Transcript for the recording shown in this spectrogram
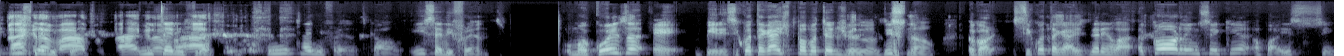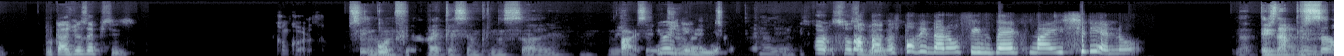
Está isso é gravado, está diferente. Isso é gravado. diferente. Isso é diferente. Calma. Isso é diferente. Uma coisa é virem 50 gajos para bater nos jogadores. Isso não. Agora, 50 gajos dizerem lá, acordem, não sei o quê. Opa, isso sim. Porque às vezes é preciso. Concordo. Sim, Por- um feedback é sempre necessário. Pá, e hoje em dia- Se for, se Opa, ver, mas podem dar um feedback mais sereno. Não, Tens de dar pressão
